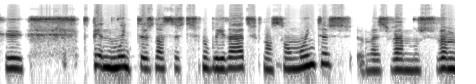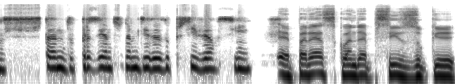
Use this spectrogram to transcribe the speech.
que depende muito das nossas disponibilidades, que não são muitas, mas vamos, vamos estando presentes na medida do possível possível, sim. Aparece quando é preciso que,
